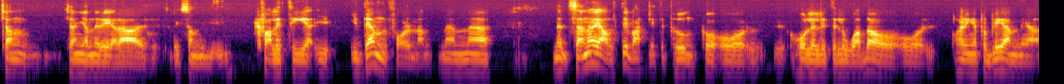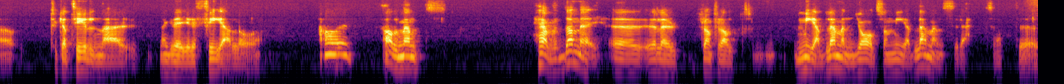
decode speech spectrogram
kan, kan generera liksom, kvalitet i, i den formen. Men eh, men sen har jag alltid varit lite punk och, och håller lite låda och, och, har inga problem med att tycka till när, när grejer är fel. Och, ja, allmänt hävda mig, eh, eller framförallt medlemmen, jag som medlemmens rätt. Att, eh,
